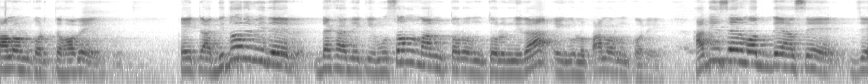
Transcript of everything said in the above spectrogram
পালন করতে হবে? এটা বিধর্মীদের দেখা দেখি মুসলমান তরুণ তরুণীরা এগুলো পালন করে। হাদিসের মধ্যে আছে যে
